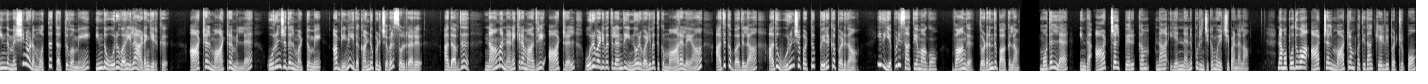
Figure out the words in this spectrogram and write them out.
இந்த மெஷினோட மொத்த தத்துவமே இந்த ஒரு வரியில அடங்கியிருக்கு. ஆற்றல் மாற்றம் இல்ல உறிஞ்சுதல் மட்டுமே. அப்படின்னு இத கண்டுபிடிச்சவர் சொல்றாரு. அதாவது நாம நினைக்கிற மாதிரி ஆற்றல் ஒரு வடிவத்துல இருந்து இன்னொரு வடிவத்துக்கு மாறலையா? அதுக்கு பதிலா அது உறிஞ்சப்பட்டு பெருக்கப்படுதாம் இது எப்படி சாத்தியமாகும்? வாங்க தொடர்ந்து பார்க்கலாம். முதல்ல இந்த ஆற்றல் பெருக்கம் நான் என்னன்னு புரிஞ்சுக்க முயற்சி பண்ணலாம். நம்ம பொதுவா ஆற்றல் மாற்றம் பத்தி தான் கேள்விப்பட்டிருப்போம்.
